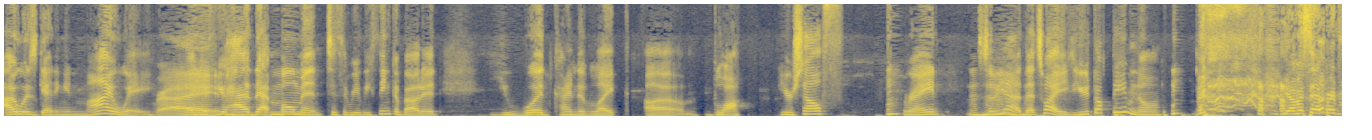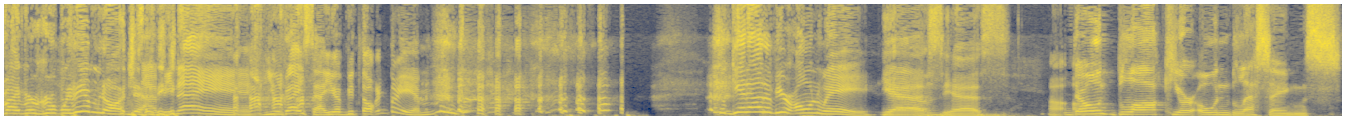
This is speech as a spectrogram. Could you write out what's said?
i was getting in my way. Like Right. if you had that moment to th- really think about it you would kind of like um, block yourself mm-hmm. right so yeah that's why you talk to him no you have a separate Viber group with him, no, Sabi Jelly? na eh. you guys ah, you have been talking to him so get out of your own way Yes, yes. Uh-uh. Don't block your own blessings.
